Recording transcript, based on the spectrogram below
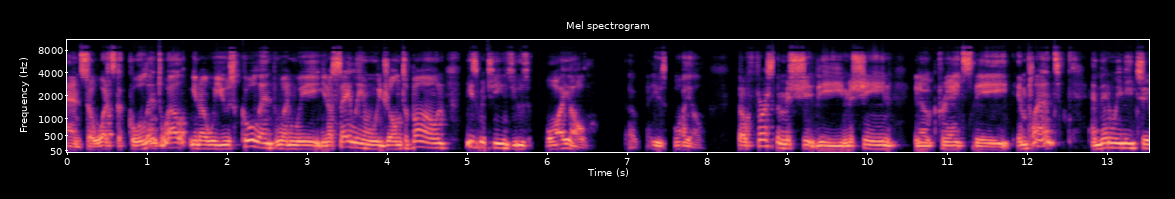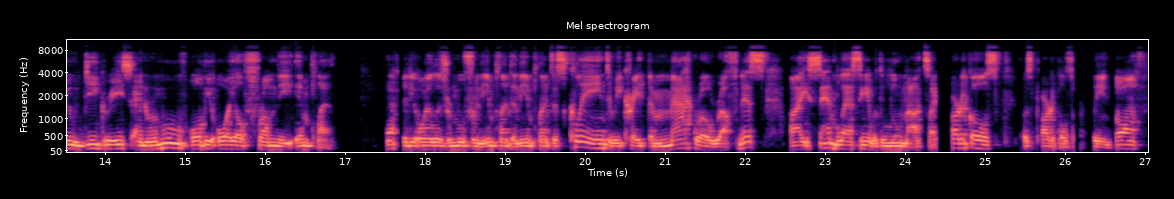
and so what's the coolant? Well, you know, we use coolant when we, you know, saline when we drill into bone. These machines use oil. Okay, use oil. So first the machine, the machine, you know, creates the implant, and then we need to degrease and remove all the oil from the implant. After the oil is removed from the implant and the implant is cleaned, we create the macro roughness by sandblasting it with aluminum oxide particles. Those particles are cleaned off.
